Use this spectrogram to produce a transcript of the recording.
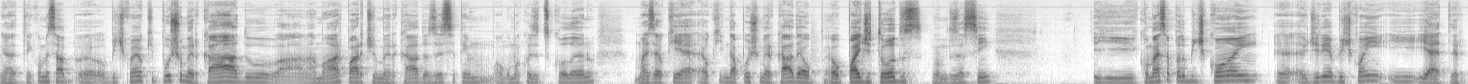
é, tem que começar. O Bitcoin é o que puxa o mercado, a, a maior parte do mercado. Às vezes você tem um, alguma coisa descolando, mas é o que é, é o que ainda puxa o mercado, é o, é o pai de todos, vamos dizer assim. E começa pelo Bitcoin, é, eu diria Bitcoin e, e Ether,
